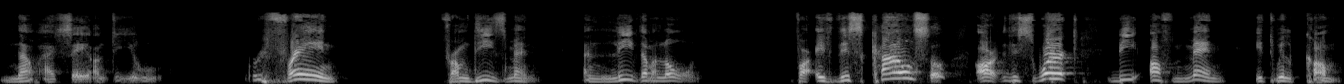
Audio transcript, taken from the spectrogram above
Now I say unto you, refrain from these men and leave them alone. For if this counsel or this work be of men, it will come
